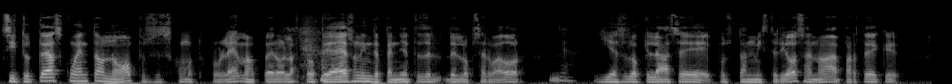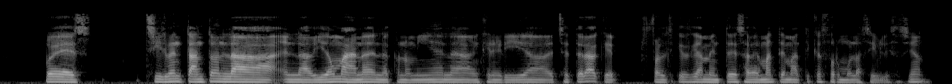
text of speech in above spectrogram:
Si tú te das cuenta o no, pues es como tu problema, pero las propiedades son independientes del, observador. Y eso es lo que la hace pues tan misteriosa, ¿no? Aparte de que pues sirven tanto en la, en la vida humana, en la economía, en la ingeniería, etcétera, que pues, prácticamente saber matemáticas formó la civilización.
